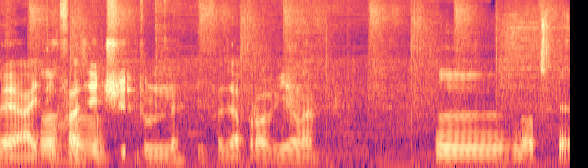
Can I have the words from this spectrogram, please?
É, aí tem que fazer título, né? Tem que fazer a provinha lá. Hum, boto fé.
